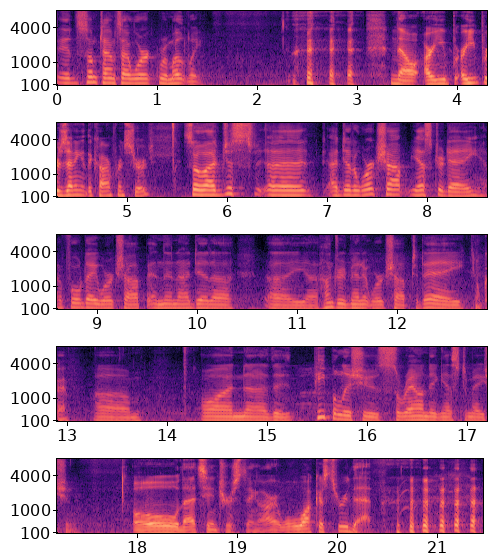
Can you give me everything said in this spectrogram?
and sometimes I work remotely. now, are you are you presenting at the conference, George? So I just uh, I did a workshop yesterday, a full day workshop, and then I did a, a hundred minute workshop today. Okay. Um, on uh, the people issues surrounding estimation. Oh, that's interesting. All right, well, walk us through that.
